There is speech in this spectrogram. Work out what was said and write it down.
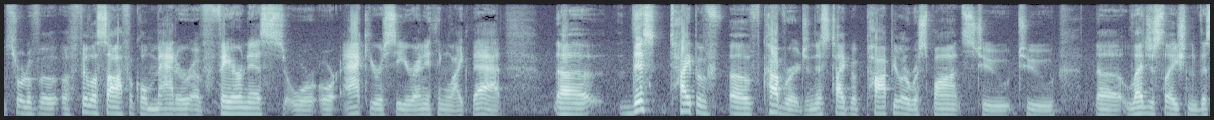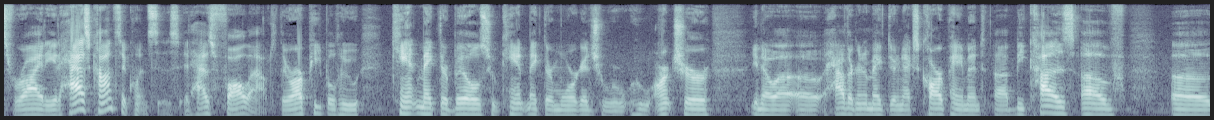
sort of a, a, philosophical matter of fairness or, or accuracy or anything like that. Uh, this type of, of coverage and this type of popular response to to uh, legislation of this variety, it has consequences. It has fallout. There are people who can't make their bills, who can't make their mortgage, who, who aren't sure, you know, uh, uh how they're going to make their next car payment uh, because of uh,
